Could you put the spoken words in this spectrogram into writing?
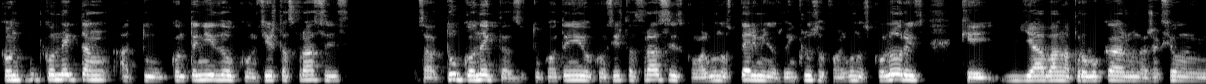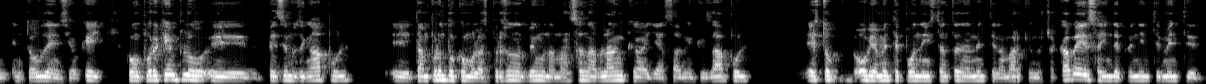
conectan a tu contenido con ciertas frases O sea, tú conectas tu contenido con ciertas frases, con algunos términos o incluso con algunos colores que ya van a provocar una reacción en, tu audiencia, ¿ok? Como por ejemplo, eh, pensemos en Apple, eh, tan pronto como las personas ven una manzana blanca, ya saben que es Apple. Esto obviamente pone instantáneamente la marca en nuestra cabeza, independientemente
